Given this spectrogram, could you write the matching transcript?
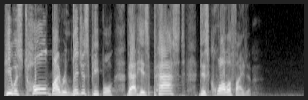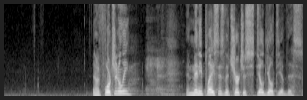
He was told by religious people that his past disqualified him. And unfortunately, in many places, the church is still guilty of this.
